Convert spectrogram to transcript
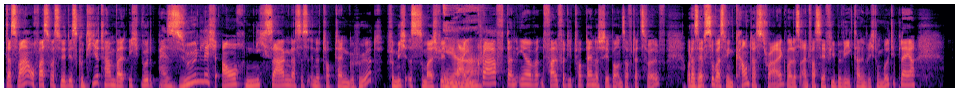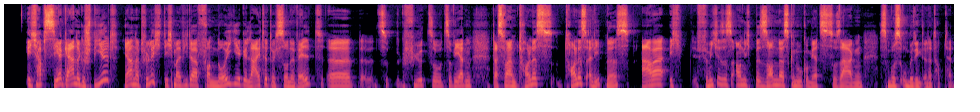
das war auch was, was wir diskutiert haben, weil ich würde persönlich auch nicht sagen, dass es in eine Top Ten gehört. Für mich ist zum Beispiel ja. Minecraft dann eher ein Fall für die Top Ten. Das steht bei uns auf der 12. Oder selbst sowas wie ein Counter-Strike, weil es einfach sehr viel bewegt hat in Richtung Multiplayer ich habe sehr gerne gespielt, ja natürlich, dich mal wieder von Neugier geleitet durch so eine Welt äh, zu, geführt so zu werden. Das war ein tolles tolles Erlebnis, aber ich für mich ist es auch nicht besonders genug, um jetzt zu sagen, es muss unbedingt in der Top 10.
